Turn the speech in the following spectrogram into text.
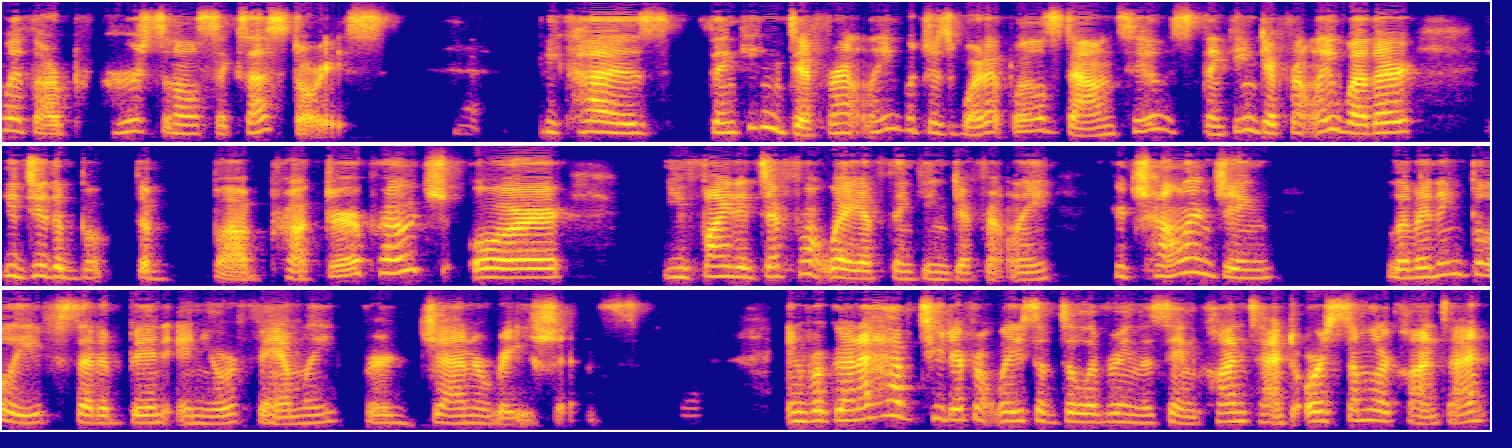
with our personal success stories. Because thinking differently, which is what it boils down to, is thinking differently, whether you do the, the Bob Proctor approach or you find a different way of thinking differently, you're challenging limiting beliefs that have been in your family for generations. And we're going to have two different ways of delivering the same content or similar content.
